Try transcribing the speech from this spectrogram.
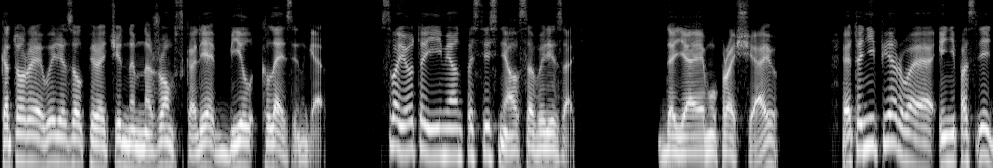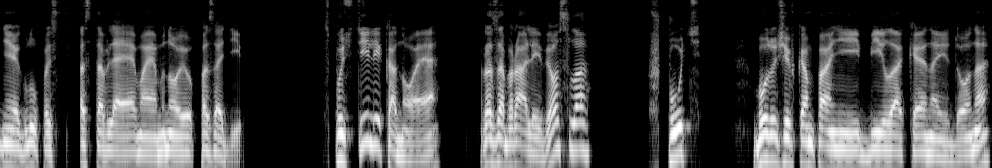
которые вырезал перочинным ножом в скале Билл Клезингер. Свое-то имя он постеснялся вырезать. Да я ему прощаю. Это не первая и не последняя глупость, оставляемая мною позади спустили каноэ, разобрали весла, в путь. Будучи в компании Билла, Кена и Дона,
